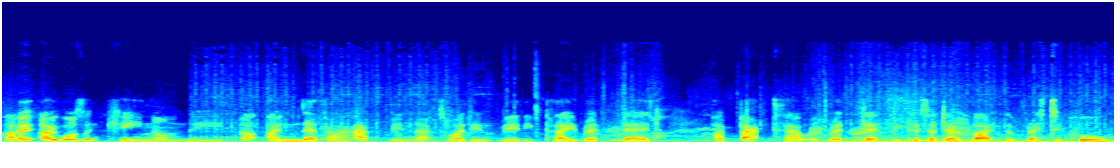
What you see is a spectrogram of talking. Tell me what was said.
I I wasn't keen on the. Uh, I never have been. That's why I didn't really play Red Dead. I backed out of Red Dead because I don't like the reticle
